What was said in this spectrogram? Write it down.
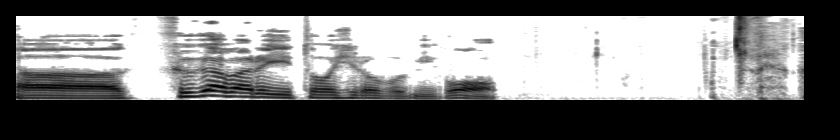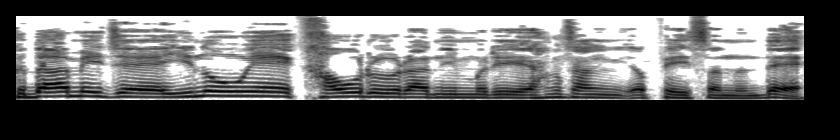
어, 그가 바로 이토 히로부미고 그 다음에 이제 이노우의 가오르라는 인물이 항상 옆에 있었는데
